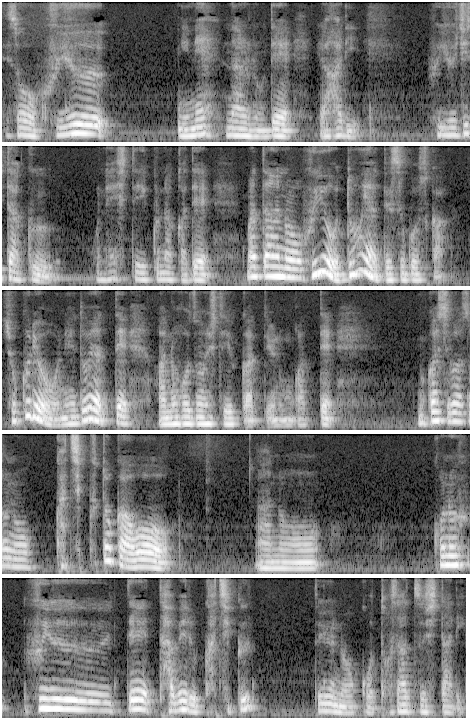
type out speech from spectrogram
でそう冬に、ね、なるのでやはり冬支度をねしていく中でまたあの冬をどうやって過ごすか食料をねどうやってあの保存していくかっていうのもあって昔はその家畜とかをあのこの冬で食べる家畜というのをこう屠殺したり、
